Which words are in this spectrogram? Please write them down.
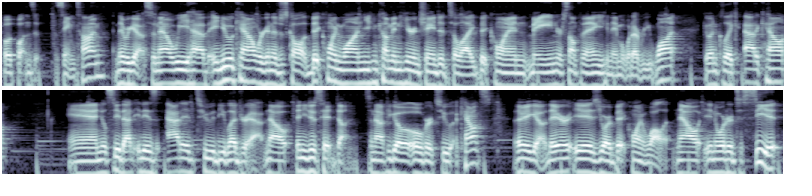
both buttons at the same time. And there we go. So now we have a new account. We're gonna just call it Bitcoin one. You can come in here and change it to like Bitcoin main or something. You can name it whatever you want. Go and click add account and you'll see that it is added to the Ledger app. Now, then you just hit done. So now if you go over to accounts, there you go. There is your Bitcoin wallet. Now, in order to see it,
